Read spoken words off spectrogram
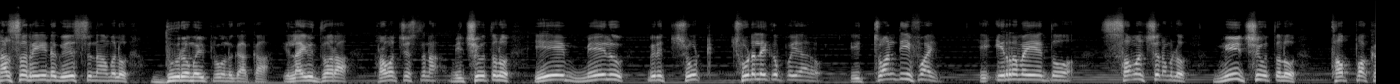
నసరేయుడు వేస్తున్నామలో దూరమైపోనుగాక ఈ లైవ్ ద్వారా ప్రవచిస్తున్న మీ జీవితంలో ఏ మేలు మీరు చూ చూడలేకపోయారో ఈ ట్వంటీ ఫైవ్ ఈ ఇరవై ఐదో సంవత్సరంలో మీ జీవితంలో తప్పక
